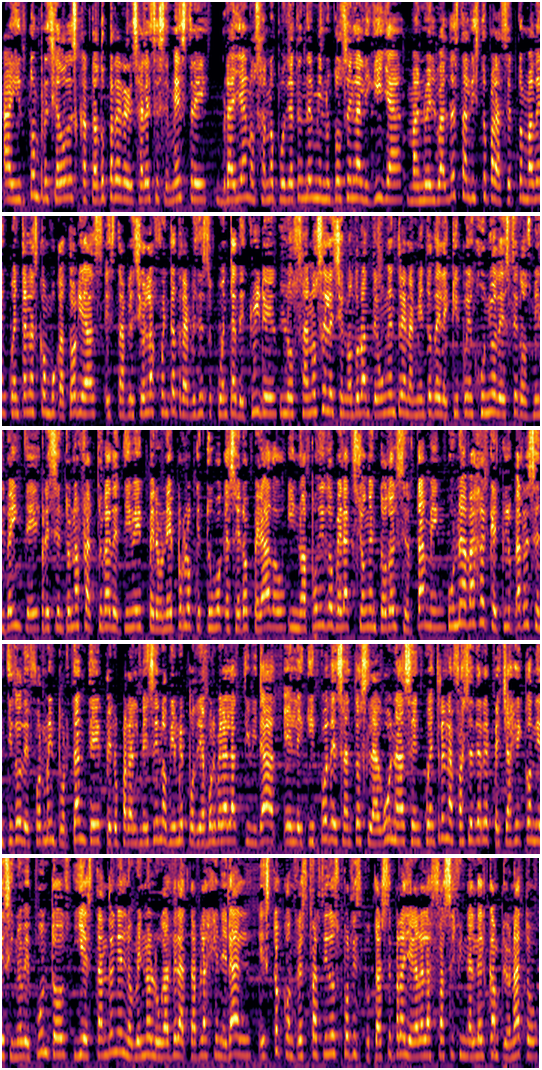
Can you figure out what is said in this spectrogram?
Ayrton Preciado descartado para regresar ese semestre, Brian Lozano podía tener minutos en la liguilla, Manuel Valda está listo para ser tomado en cuenta en las convocatorias, estableció la fuente a través de su cuenta de Twitter. Lozano se lesionó durante un entrenamiento del equipo en junio de este 2020, presentó una fractura de tibia y peroné por lo que tuvo que ser operado y no ha podido ver acción en todo el certamen, una baja que el club ha resentido de forma importante, pero para el mes de noviembre podría volver a la actividad. El equipo de Santos Laguna se encuentra en la fase de repechaje con 19 puntos y estando en el noveno lugar de la tabla general, esto con tres partidos por disputarse para llegar a la fase final del campeonato.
